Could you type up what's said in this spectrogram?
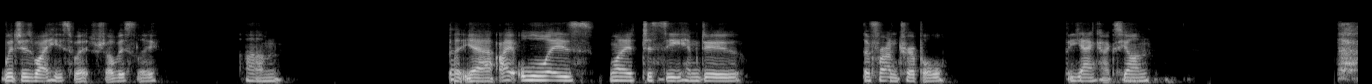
which is why he switched, obviously. Um, but yeah, I always wanted to see him do the front triple, the Yang Hak-seon.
